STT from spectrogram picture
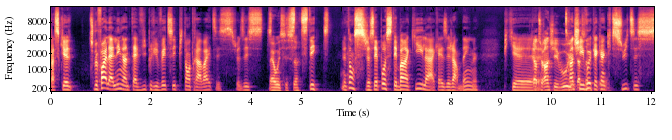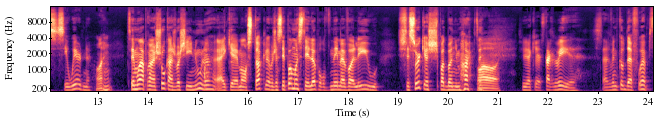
Parce que tu veux faire la ligne entre ta vie privée, tu sais, puis ton travail, tu sais. Je veux dire, si- Ben oui, c'est ça. si t'es- mettons, si- je sais pas, si t'es banquier là, à la Caisse des Jardins, là, puis que Quand tu rentres chez vous, tu il y a rentres chez vous quelqu'un qui te suit, tu sais, c'est weird. là. Ouais. Mm. Tu sais, moi, après un show, quand je vais chez nous, là, avec euh, mon stock, là, je sais pas, moi, si t'es là pour venir me voler ou. C'est sûr que je suis pas de bonne humeur. tu sais. Ouais, ouais. Fait que C'est arrivé, euh, c'est arrivé une couple de fois, puis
